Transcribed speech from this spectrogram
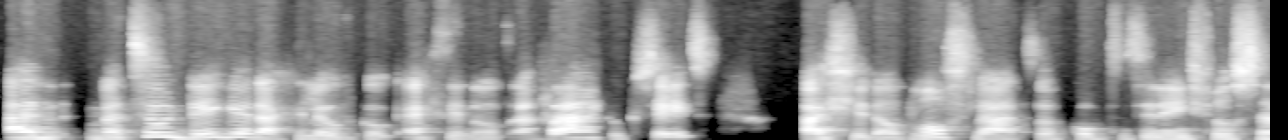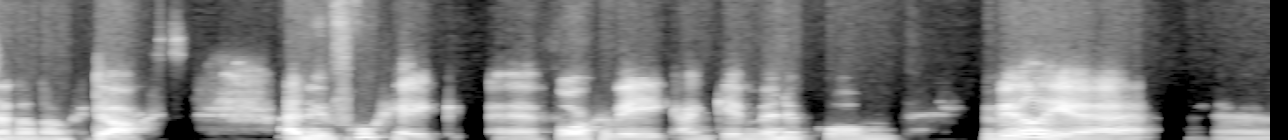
En met zo'n dingen, daar geloof ik ook echt in. Dat ervaar ik ook steeds. Als je dat loslaat, dan komt het ineens veel sneller dan gedacht. En nu vroeg ik uh, vorige week aan Kim Munnekom, wil je, uh,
